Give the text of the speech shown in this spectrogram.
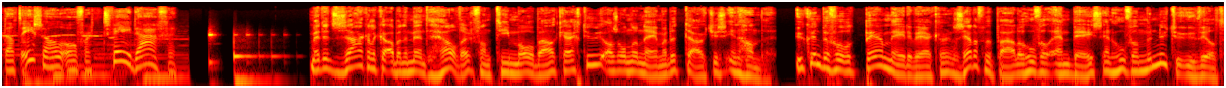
Dat is al over twee dagen. Met het zakelijke abonnement Helder van T-Mobile krijgt u als ondernemer de touwtjes in handen. U kunt bijvoorbeeld per medewerker zelf bepalen hoeveel MB's en hoeveel minuten u wilt.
